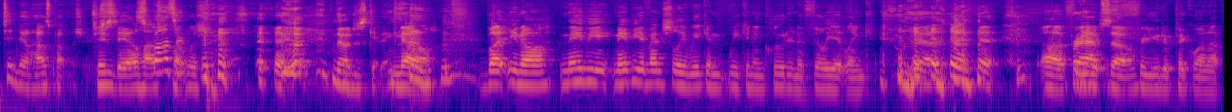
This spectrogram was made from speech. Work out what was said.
Tyndale House Publishers. Tyndale House. Publishers. no, just kidding. No, but you know, maybe maybe eventually we can we can include an affiliate link. yeah, uh, perhaps you, so for you to pick one up.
